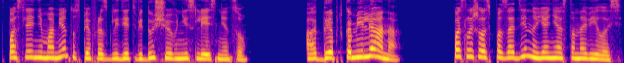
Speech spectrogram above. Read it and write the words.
в последний момент успев разглядеть ведущую вниз лестницу. «Адепт Камиляна!» Послышалось позади, но я не остановилась.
